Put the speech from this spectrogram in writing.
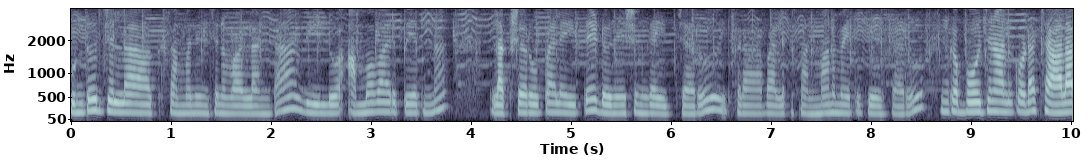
గుంటూరు జిల్లాకు సంబంధించిన వాళ్ళంట వీళ్ళు అమ్మవారి పేరున లక్ష రూపాయలు అయితే డొనేషన్గా ఇచ్చారు. ఇక్కడ వాళ్ళకి సన్మానం అయితే చేశారు. ఇంకా భోజనాలు కూడా చాలా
